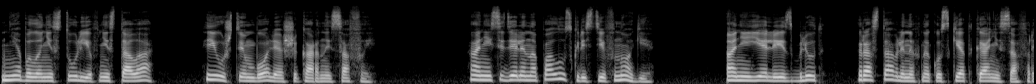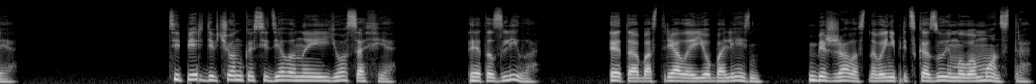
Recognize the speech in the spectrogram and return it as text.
не было ни стульев, ни стола, и уж тем более шикарной софы. Они сидели на полу, скрестив ноги. Они ели из блюд, расставленных на куске ткани софре. Теперь девчонка сидела на ее софе. Это злило. Это обостряло ее болезнь, безжалостного и непредсказуемого монстра.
